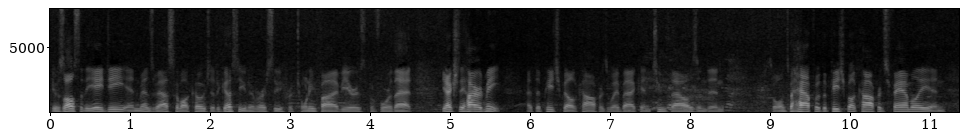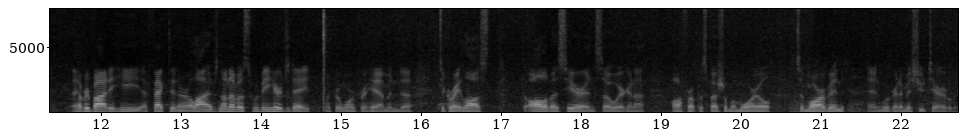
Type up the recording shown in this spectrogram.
He was also the AD and men's basketball coach at Augusta University for 25 years before that. He actually hired me at the Peach Belt Conference way back in 2000. And so on behalf of the Peach Belt Conference family and everybody he affected in our lives, none of us would be here today if it weren't for him. And uh, it's a great loss to all of us here. And so we're going to offer up a special memorial to Marvin, and we're going to miss you terribly.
